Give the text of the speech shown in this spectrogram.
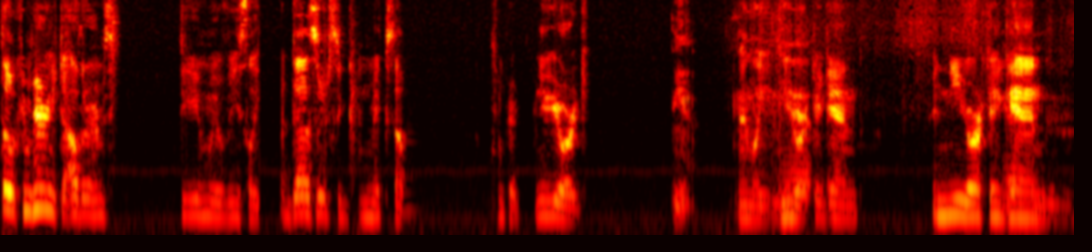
though comparing to other MCU movies, like a desert's a good mix up compared to New York. Yeah. And like New Yeah. York again, and New York again.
